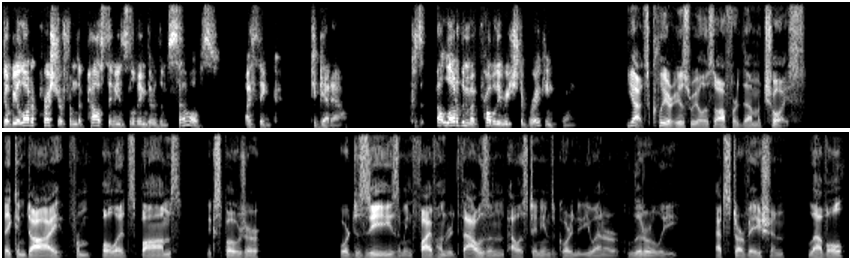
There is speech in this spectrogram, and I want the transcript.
there'll be a lot of pressure from the palestinians living there themselves i think to get out because a lot of them have probably reached a breaking point. Yeah, it's clear Israel has offered them a choice. They can die from bullets, bombs, exposure, or disease. I mean, 500,000 Palestinians, according to the UN, are literally at starvation level,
